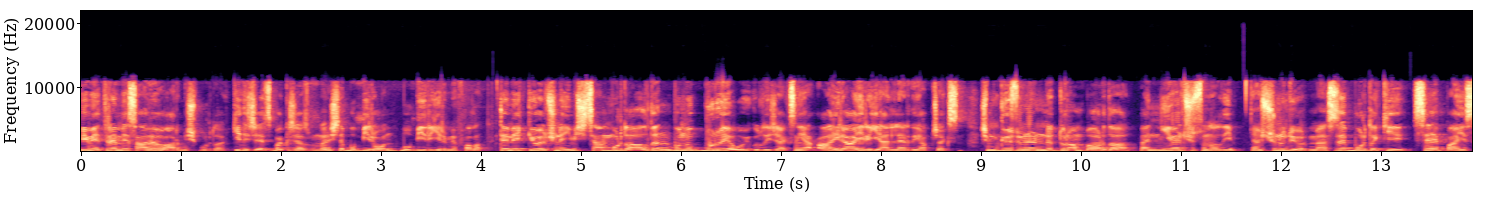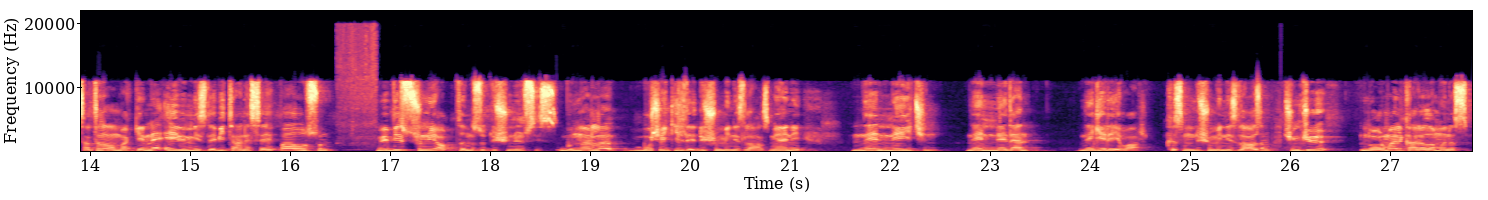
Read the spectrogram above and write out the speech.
1 metre mesafe varmış burada. Gideceğiz bakacağız bunlar. İşte bu 1.10, bu 1.20 falan. Demek ki ölçü neymiş? Sen burada aldın. Bunu buraya uygulayacaksın uygulayacaksın ya ayrı ayrı yerlerde yapacaksın. Şimdi gözümün önünde duran bardağı ben niye ölçüsünü alayım? Yani şunu diyorum ben size buradaki sehpayı satın almak yerine evimizde bir tane sehpa olsun. Ve biz şunu yaptığımızı düşünün siz. Bunlarla bu şekilde düşünmeniz lazım. Yani ne ne için, ne neden, ne gereği var kısmını düşünmeniz lazım. Çünkü normal karalamanız,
